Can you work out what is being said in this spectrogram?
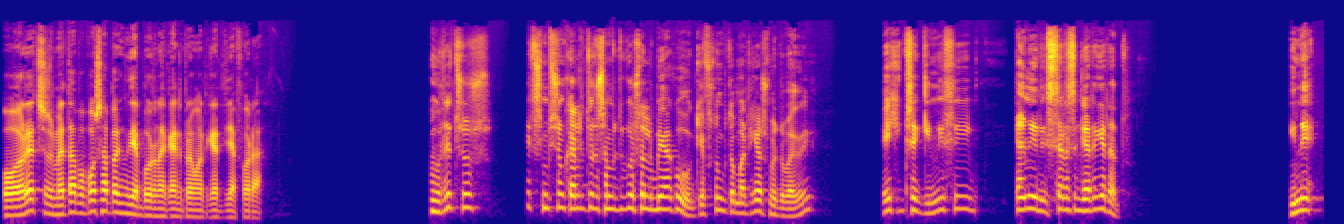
ο Ρέτσος μετά από πόσα παιχνίδια μπορεί να κάνει πραγματικά τη διαφορά; Ο Ρέτσος έχει μισό καλύτερο αμυντικό του Ολυμπιακού. Και αυτό με το ματιάσουμε το παιδί. Έχει ξεκινήσει, κάνει ριστέρα στην καριέρα του. Είναι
